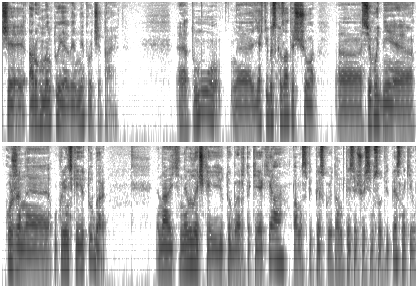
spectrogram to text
чи аргументує, ви не прочитаєте. Е, Тому е, я хотів би сказати, що е, сьогодні кожен український ютубер, навіть невеличкий ютубер, такий як я, там з підпискою там, 1700 підписників,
